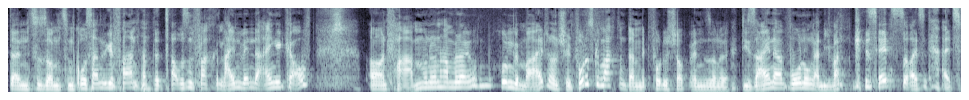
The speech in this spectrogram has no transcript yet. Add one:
dann zu so einem, zum Großhandel gefahren, haben da tausendfach Leinwände eingekauft und Farben und dann haben wir da rumgemalt und schön Fotos gemacht und dann mit Photoshop in so eine Designerwohnung an die Wand gesetzt, so als, als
